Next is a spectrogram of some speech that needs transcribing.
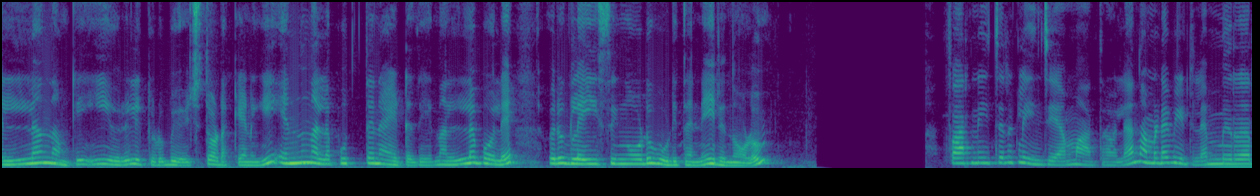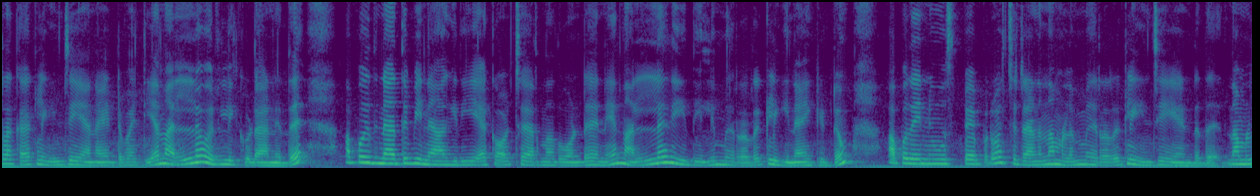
എല്ലാം നമുക്ക് ഈ ഒരു ലിക്വിഡ് ഉപയോഗിച്ച് തുടക്കുകയാണെങ്കിൽ എന്ന് നല്ല പുത്തനായിട്ട് നല്ല പോലെ ഒരു ഗ്ലേസിങ്ങോട് കൂടി തന്നെ ഇരുന്നോളും. ഫർണിച്ചർ ക്ലീൻ ചെയ്യാൻ മാത്രമല്ല നമ്മുടെ വീട്ടിലെ മിററൊക്കെ ക്ലീൻ ചെയ്യാനായിട്ട് പറ്റിയ നല്ല ഒരു ലിക്വിഡാണിത് അപ്പോൾ ഇതിനകത്ത് വിനാഗിരി ഒക്കെ ചേർന്നതുകൊണ്ട് തന്നെ നല്ല രീതിയിൽ മിറർ ക്ലീനായി കിട്ടും. അപ്പോൾ ഇത് ന്യൂസ് പേപ്പർ വെച്ചിട്ടാണ് നമ്മൾ മിറർ ക്ലീൻ ചെയ്യേണ്ടത്. നമ്മൾ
